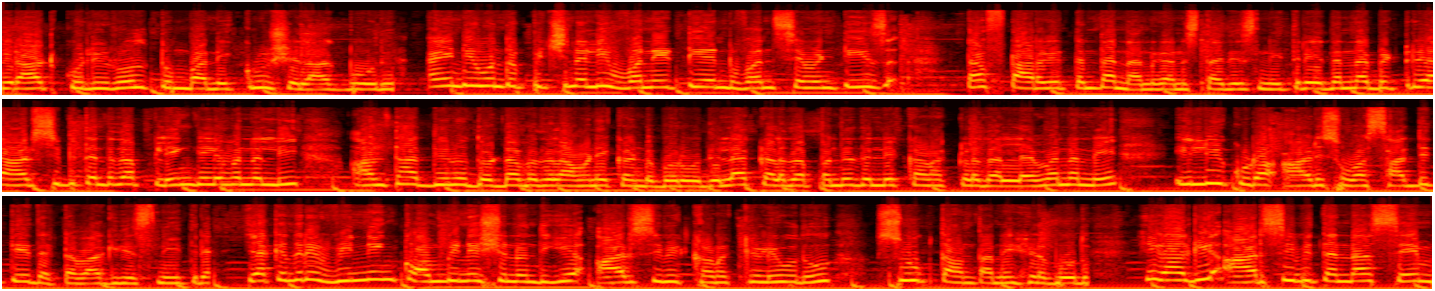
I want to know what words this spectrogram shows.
ವಿರಾಟ್ ಕೊಹ್ಲಿ ರೋಲ್ ತುಂಬಾನೇ ಕ್ರೂಷಿಯಲ್ ಆಗಬಹುದು ಅಂಡ್ ಈ ಒಂದು ಪಿಚ್ನಲ್ಲಿ one eighty and one seventies tough target ಅಂತ ನನಗನ್ನಿಸ್ತಾ ಇದೆ ಸ್ನೇಹಿತರೆ. ಇದನ್ನ ಬಿಟ್ಟರೆ ಆರ್ ಸಿ ಬಿ ತಂಡದ ಪ್ಲೇಯಿಂಗ್ ಲೆವೆನ್ ಅಲ್ಲಿ ಅಂತಹದ್ದೇನು ದೊಡ್ಡ ಬದಲಾವಣೆ ಕಂಡು ಬರುವುದಿಲ್ಲ. ಕಳೆದ ಪಂದ್ಯದಲ್ಲಿ ಕಣಕ್ಕಳದ ಲೆವೆನ್ ಅನ್ನೇ ಇಲ್ಲಿ ಕೂಡ ಆಡಿಸುವ ಸಾಧ್ಯತೆ ದಟ್ಟವಾಗಿದೆ ಸ್ನೇಹಿತರೆ. ಯಾಕಂದ್ರೆ ವಿನ್ನಿಂಗ್ ಕಾಂಬಿನೇಷನ್ ಒಂದಿಗೆ ಆರ್ ಸಿ ಬಿ ಕಣಕ್ಕಿಳಿಯುವುದು ಸೂಕ್ತ ಅಂತಾನೆ ಹೇಳಬಹುದು ಹೀಗಾಗಿ ಆರ್ ಸಿ ಬಿ ತಂಡ ಸೇಮ್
